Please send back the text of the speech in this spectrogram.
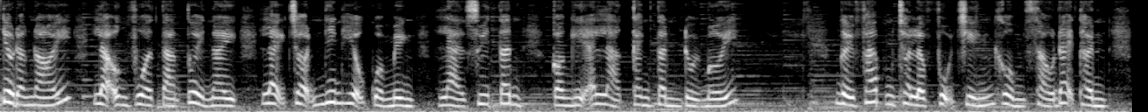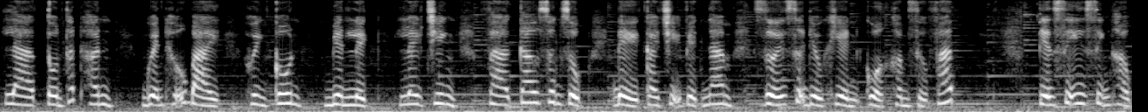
Điều đáng nói là ông vua 8 tuổi này lại chọn niên hiệu của mình là Duy Tân, có nghĩa là canh tân đổi mới. Người Pháp cho lập phụ chính gồm 6 đại thần là Tôn Thất Hân, Nguyễn Hữu Bài, Huỳnh Côn, Miên Lịch, Lê Trinh và Cao Xuân Dục để cai trị Việt Nam dưới sự điều khiển của khâm sứ Pháp. Tiến sĩ sinh học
